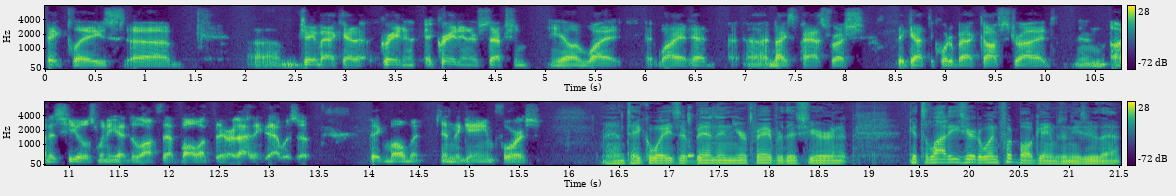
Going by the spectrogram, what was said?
big plays. Uh, um, J Mac had a great a great interception, you know, and Wyatt Wyatt had a nice pass rush that got the quarterback off stride and on his heels when he had to loft that ball up there. I think that was a big moment in the game for us. Man, takeaways have been in your favor this year, and it gets a lot easier to win football games when you do that.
